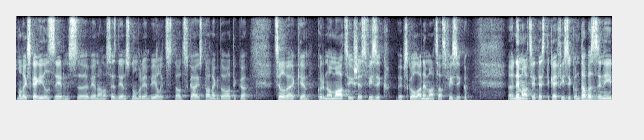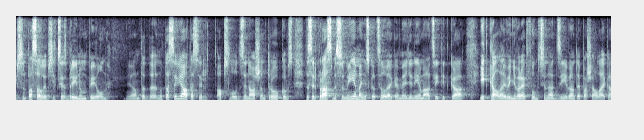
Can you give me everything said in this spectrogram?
Man liekas, ka Egīls Zirnis vienā no sestdienas numuriem bija ielicis tādu skaistu anekdoti anekdoti, ka cilvēkiem, kuri nav mācījušies fiziku, vai skolā nemācās fiziku, nemācieties tikai fiziku un dabas zinības, un pasaule jums liksies brīnumu pilna. Ja, tad, nu, tas, ir, jā, tas ir absolūti zināšanu trūkums. Tas ir prasmes un iemaņas, ko cilvēkiem mēģina iemācīt, it kā, it kā lai viņi varētu funkcionēt dzīvē, un tajā pašā laikā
